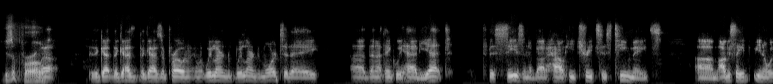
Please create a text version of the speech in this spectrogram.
He's a pro. Well, the guy, the guys, the guy's a pro, and we learned we learned more today uh, than I think we had yet this season about how he treats his teammates. Um, obviously, you know,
